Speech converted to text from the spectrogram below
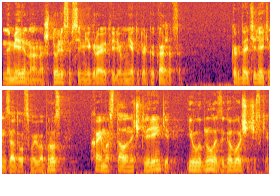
Намеренно она что ли со всеми играет или мне это только кажется – когда Телекин задал свой вопрос, Хайма встала на четвереньки и улыбнулась заговорщически.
